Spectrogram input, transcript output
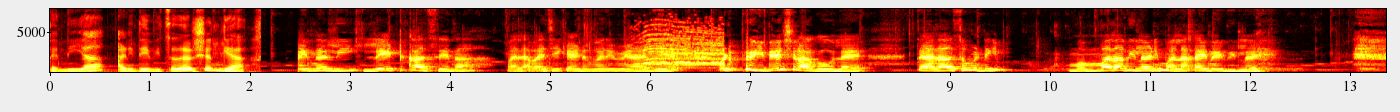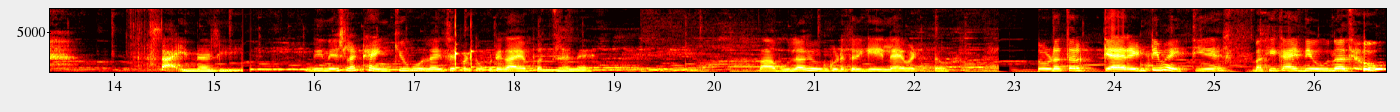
त्यांनी या आणि देवीचं दर्शन घ्या. फायनली लेट का असे ना मला माझी कॅडबरी मिळाली आहे पण प्रिदेश रागवलाय. त्याला असं म्हणते की मम्माला दिलं आणि मला काही नाही दिलंय. फायनली दिनेशला थँक्यू बोलायचंय पण तो कुठे गायबच झालाय. बाबूला घेऊन कुठेतरी गेलाय वाटतं. एवढं तर गॅरंटी माहिती आहे बाकी काय देऊ ना देऊ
